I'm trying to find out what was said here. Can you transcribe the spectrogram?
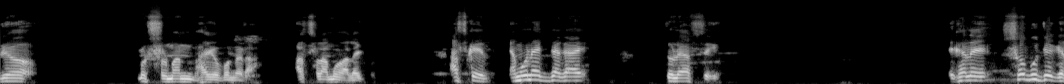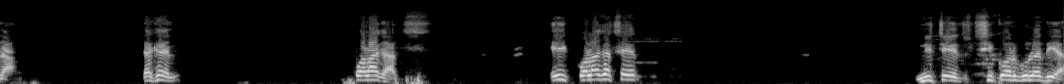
প্রিয় মুসলমান ভাই বোনেরা, আসসালামু আলাইকুম। আজকে এমন এক জায়গায় চলে আসছি। এখানে সবুজে ঘেরা। দেখেন, কলা গাছ। এই কলা গাছের নিচের শিকড়গুলা দিয়া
